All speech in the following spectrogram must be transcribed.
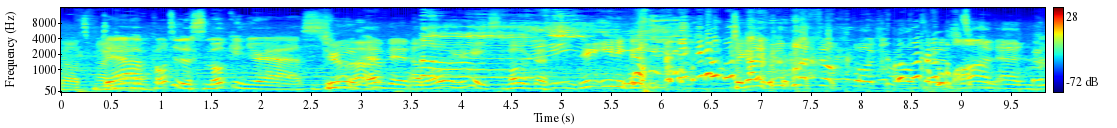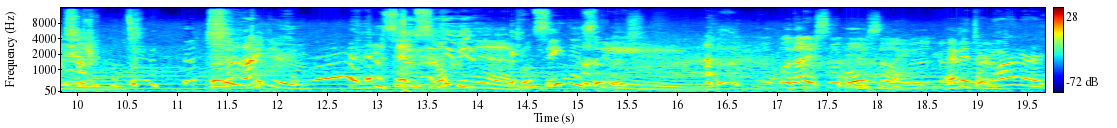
No, it's fine. Damn, now. Carlton is smoking your ass. Dude, up. Evan, hello? You're getting smoked. You're eating it. Check out what the fuck, Carlton. Come on, Andrew. Wait, what did I do? you said I'm smoking him. Don't say this thing. Well, now you're smoking oh yourself. my. man. God Evan, turn harder.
